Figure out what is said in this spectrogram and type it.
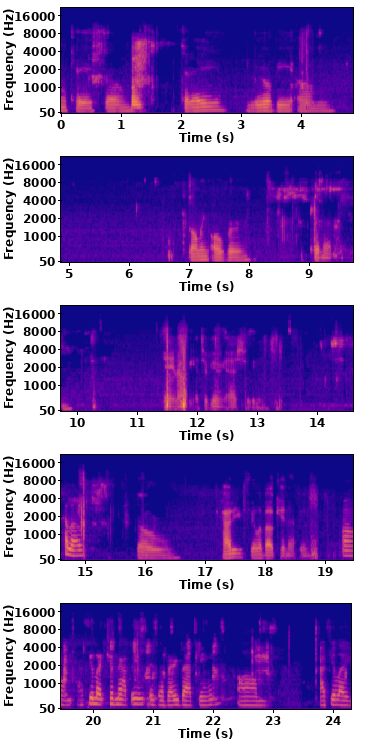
Okay, so today we will be um going over kidnapping, and I'll be interviewing Ashlee. Hello. So, how do you feel about kidnapping? Um, I feel like kidnapping is a very bad thing. Um, I feel like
